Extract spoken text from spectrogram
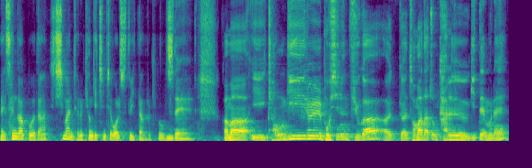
네, 생각보다 심한 저는 경기 침체가 올 수도 있다 그렇게 보고 있습니다. 네. 아마 이 경기를 보시는 뷰가 아, 그러니까 저마다 좀 다르기 때문에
